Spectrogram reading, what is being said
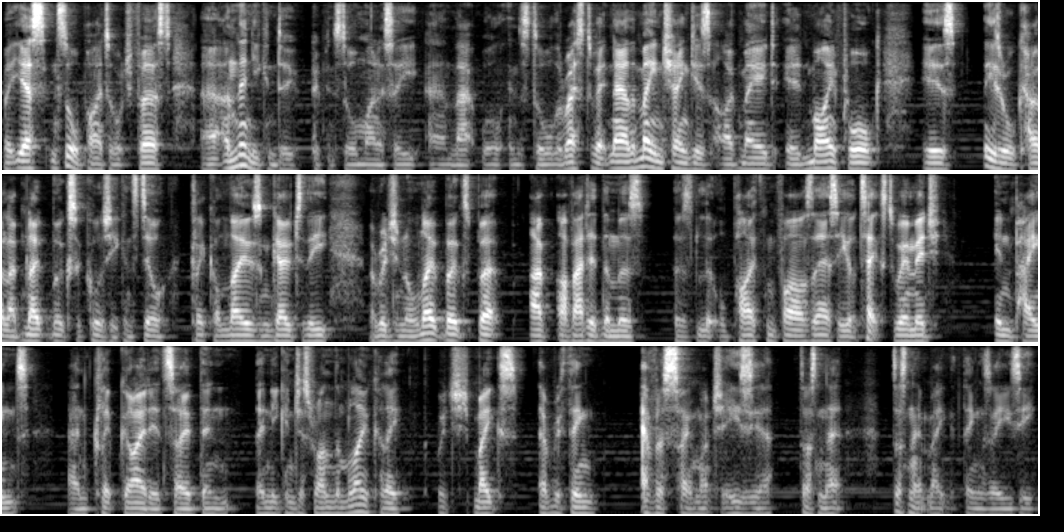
But yes, install PyTorch first, uh, and then you can do pip install minus e, and that will install the rest of it. Now, the main changes I've made in my fork is these are all Colab notebooks. Of course, you can still click on those and go to the original notebooks, but I've, I've added them as there's little Python files there. So you've got text to image in Paint and clip guided. So then, then you can just run them locally, which makes everything ever so much easier, doesn't it? Doesn't it make things easy?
